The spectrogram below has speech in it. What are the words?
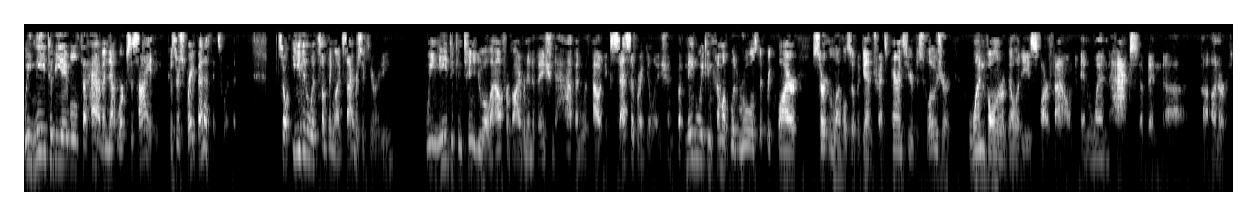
We need to be able to have a network society because there's great benefits with it. So even with something like cybersecurity, we need to continue to allow for vibrant innovation to happen without excessive regulation, but maybe we can come up with rules that require certain levels of, again, transparency or disclosure when vulnerabilities are found and when hacks have been uh, unearthed.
